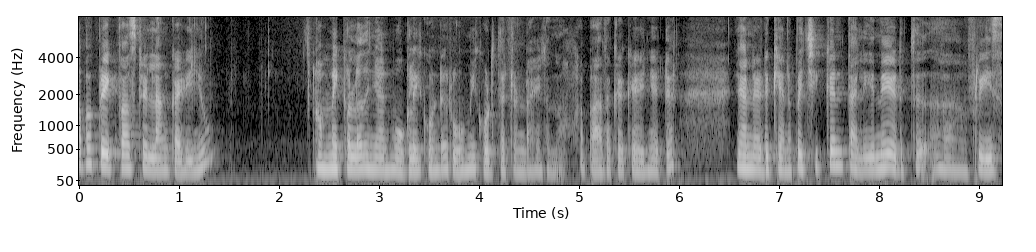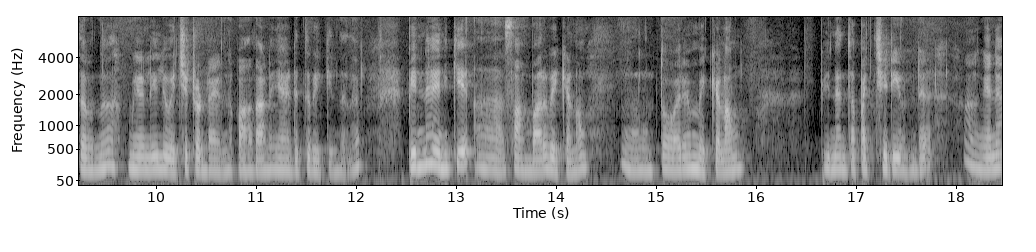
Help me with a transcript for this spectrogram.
അപ്പോൾ ബ്രേക്ക്ഫാസ്റ്റ് എല്ലാം കഴിഞ്ഞു. അമ്മയ്ക്കുള്ളത് ഞാൻ മുകളിൽ കൊണ്ട് റൂമിൽ കൊടുത്തിട്ടുണ്ടായിരുന്നു. അപ്പോൾ അതൊക്കെ കഴിഞ്ഞിട്ട് ഞാൻ എടുക്കുകയാണ്. അപ്പോൾ ചിക്കൻ തലേന്നേ എടുത്ത് ഫ്രീസറിൽ നിന്ന് മേളിൽ വെച്ചിട്ടുണ്ടായിരുന്നു. അപ്പോൾ അതാണ് ഞാൻ എടുത്ത് വെക്കുന്നത്. പിന്നെ എനിക്ക് സാമ്പാർ വെക്കണം തോരൻ വെക്കണം പിന്നെന്താ പച്ചടിയുണ്ട്. അങ്ങനെ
